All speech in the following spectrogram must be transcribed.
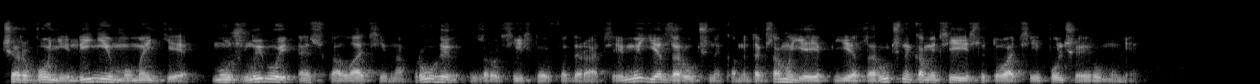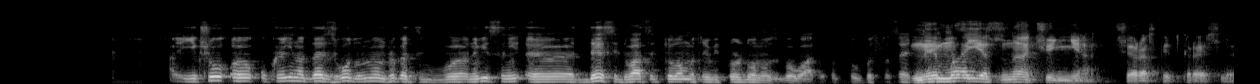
червоні лінії в моменті можливої ескалації напруги з Російською Федерацією. Ми є заручниками, так само є, як є заручниками цієї ситуації Польща і Румунія. Якщо е, Україна дасть згоду, ну, наприклад, в на відстані е, 10-20 кілометрів від кордону збивати, тобто безпосередньо Немає значення, ще раз підкреслю,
